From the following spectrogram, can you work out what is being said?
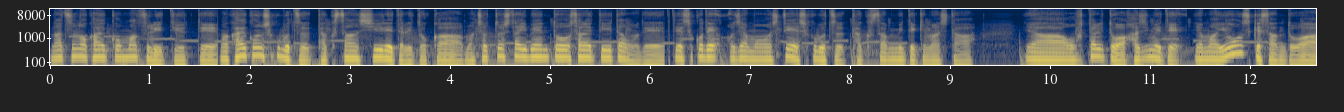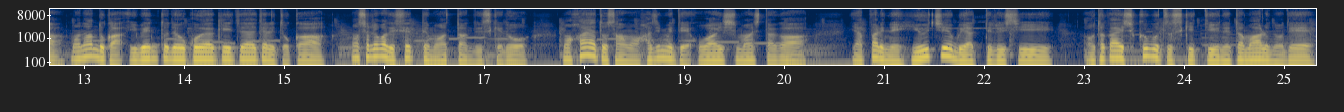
夏の開墾祭りって言って、まあ、開墾植物たくさん仕入れたりとか、まあ、ちょっとしたイベントをされていたので、で、そこでお邪魔をして植物たくさん見てきました。いやー、お二人とは初めて、いや、まあ、洋介さんとは、まあ、何度かイベントでお声掛けいただいたりとか、まあ、それまで接点もあったんですけど、まあ、隼人さんは初めてお会いしましたが、やっぱりね、YouTube やってるし、お互い植物好きっていうネタもあるので、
